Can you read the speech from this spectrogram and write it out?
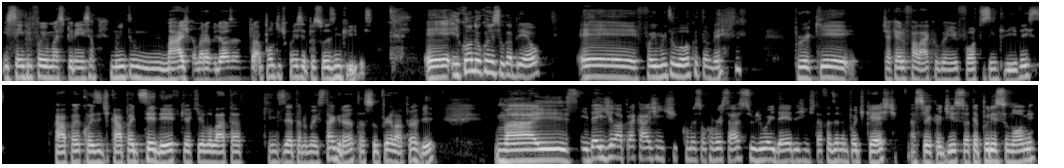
e sempre foi uma experiência muito mágica, maravilhosa, a ponto de conhecer pessoas incríveis. É, e quando eu conheci o Gabriel, é, foi muito louco também, porque já quero falar que eu ganhei fotos incríveis, capa, coisa de capa de CD, porque aquilo lá tá, quem quiser tá no meu Instagram, tá super lá para ver. Mas, e daí de lá pra cá a gente começou a conversar, surgiu a ideia de a gente estar tá fazendo um podcast acerca disso, até por esse nome,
